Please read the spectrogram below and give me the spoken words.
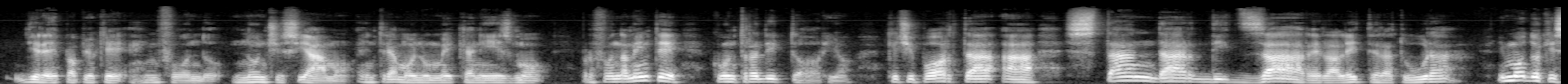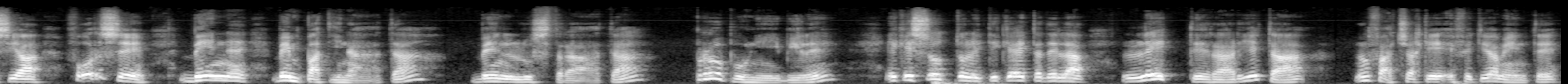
direi proprio che in fondo non ci siamo, entriamo in un meccanismo profondamente contraddittorio che ci porta a standardizzare la letteratura in modo che sia forse ben, ben patinata, ben lustrata, proponibile e che sotto l'etichetta della letterarietà non faccia che effettivamente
